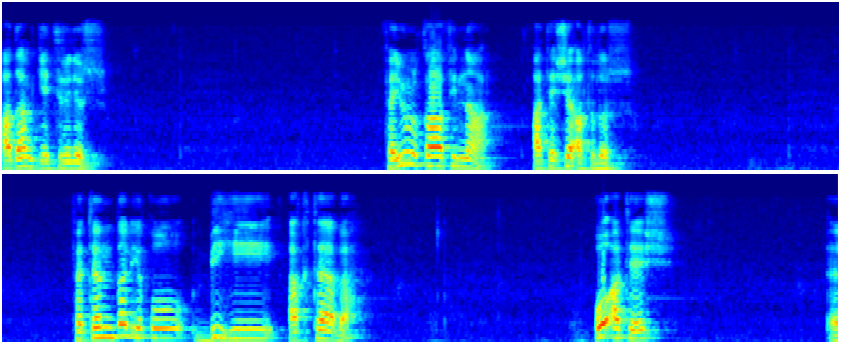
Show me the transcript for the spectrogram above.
adam getirilir. Feyulqa finnar. Ateşe atılır. Fetendaliqu bihi aktabeh. O ateş e,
